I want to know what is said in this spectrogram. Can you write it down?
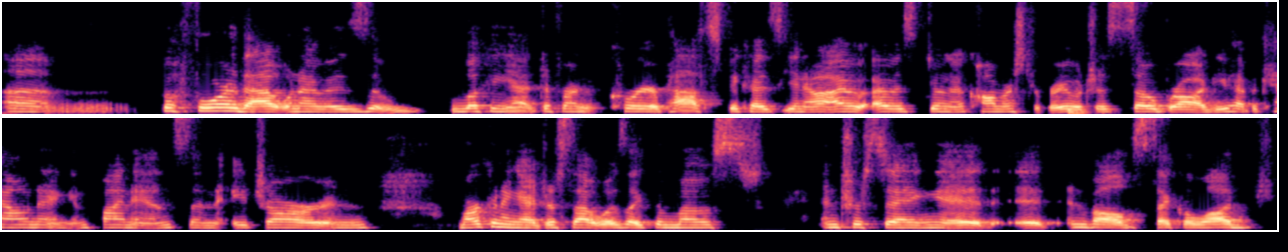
um, before that when i was looking at different career paths because you know I, I was doing a commerce degree which is so broad. You have accounting and finance and hr and marketing. I just thought was like the most interesting. It it involves psychology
